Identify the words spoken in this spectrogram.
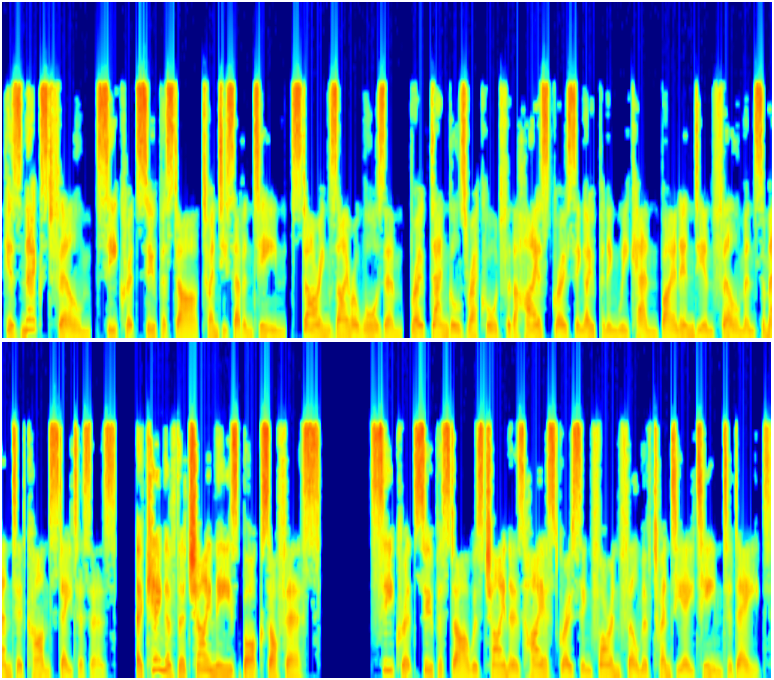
His next film, Secret Superstar 2017, starring Zaira Wasim, broke Dangal's record for the highest-grossing opening weekend by an Indian film and cemented Khan's status as a king of the Chinese box office. Secret Superstar was China's highest-grossing foreign film of 2018 to date.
